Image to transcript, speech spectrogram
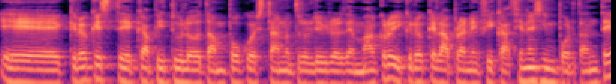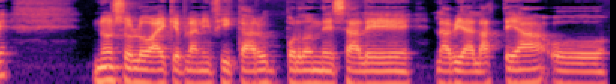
Eh, creo que este capítulo tampoco está en otros libros de macro y creo que la planificación es importante. No solo hay que planificar por dónde sale la vía láctea o,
